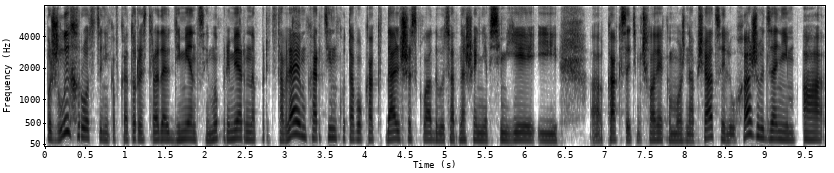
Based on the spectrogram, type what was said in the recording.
пожилых родственников, которые страдают деменцией. Мы примерно представляем картинку того, как дальше складываются отношения в семье и э, как с этим человеком можно общаться или ухаживать за ним. А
